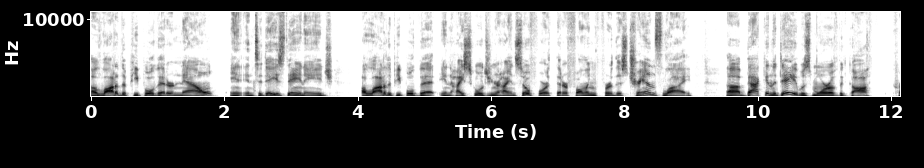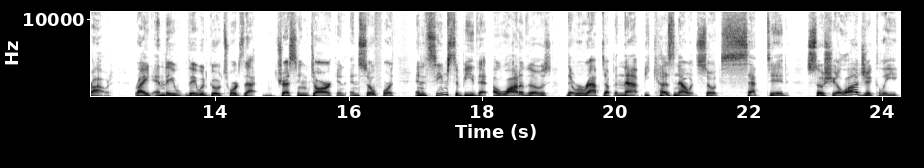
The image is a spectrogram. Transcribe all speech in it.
a lot of the people that are now in, in today's day and age, a lot of the people that in high school, junior high, and so forth that are falling for this trans lie, uh, back in the day, it was more of the goth crowd right? And they they would go towards that dressing dark and, and so forth. And it seems to be that a lot of those that were wrapped up in that, because now it's so accepted sociologically,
